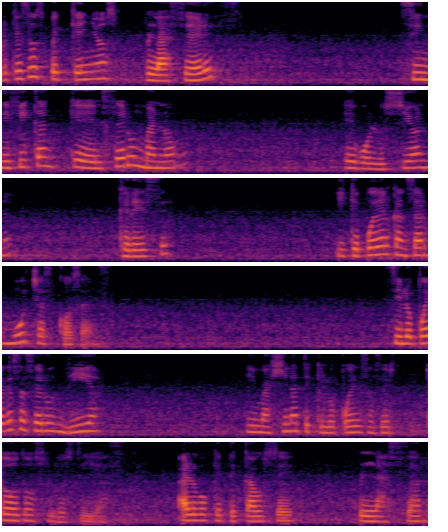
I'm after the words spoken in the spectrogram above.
Porque esos pequeños placeres significan que el ser humano evoluciona, crece y que puede alcanzar muchas cosas si lo puedes hacer un día, imagínate que lo puedes hacer todos los días. Algo que te cause placer.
